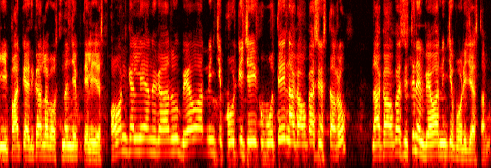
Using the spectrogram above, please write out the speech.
ఈ పార్టీ అధికారంలోకి వస్తుందని చెప్పి తెలియజేస్తాం. పవన్ కళ్యాణ్ గారు బేవార్ నుంచి పోటీ చేయకపోతే నాకు అవకాశం ఇస్తారు. నాకు అవకాశం ఇస్తే నేను బేవార్ నుంచి పోటీ చేస్తాను.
